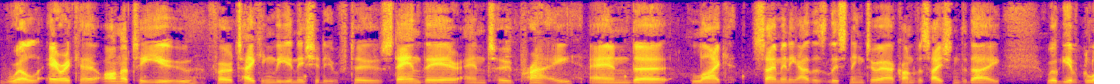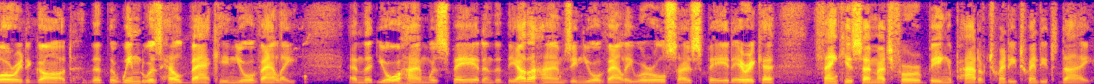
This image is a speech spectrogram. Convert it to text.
Well, Erica, honour to you for taking the initiative to stand there and to pray. And uh, like so many others listening to our conversation today, we'll give glory to God that the wind was held back in your valley and that your home was spared and that the other homes in your valley were also spared. Erica, thank you so much for being a part of 2020 today.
